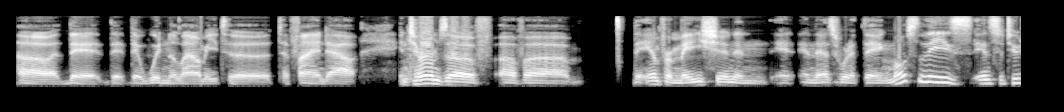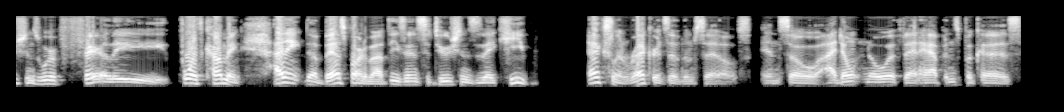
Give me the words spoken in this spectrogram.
uh, that, that, that wouldn't allow me to to find out. In terms of of um, the information and, and, and that sort of thing most of these institutions were fairly forthcoming. I think the best part about these institutions is they keep excellent records of themselves. And so i don't know if that happens because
